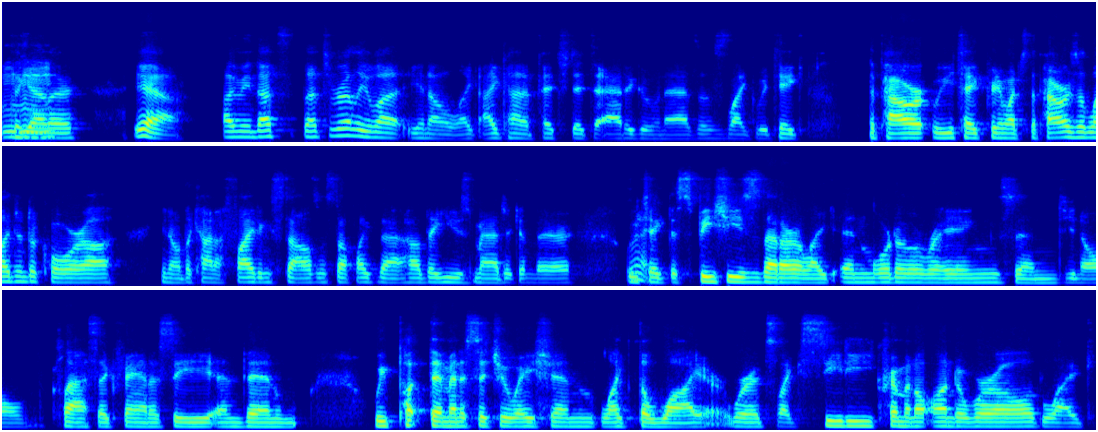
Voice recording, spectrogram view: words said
Mhm. together. Yeah. I mean, that's that's really what, you know, like I kind of pitched it to Adagoon as is like we take the power, we take pretty much the powers of Legend of Korra, you know, the kind of fighting styles and stuff like that, how they use magic in there. We Right. take the species that are like in Lord of the Rings and you know classic fantasy, and then we put them in a situation like The Wire, where it's like seedy criminal underworld. Like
